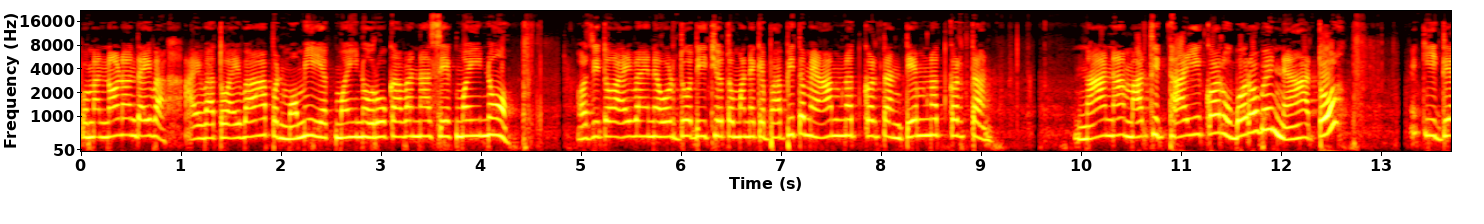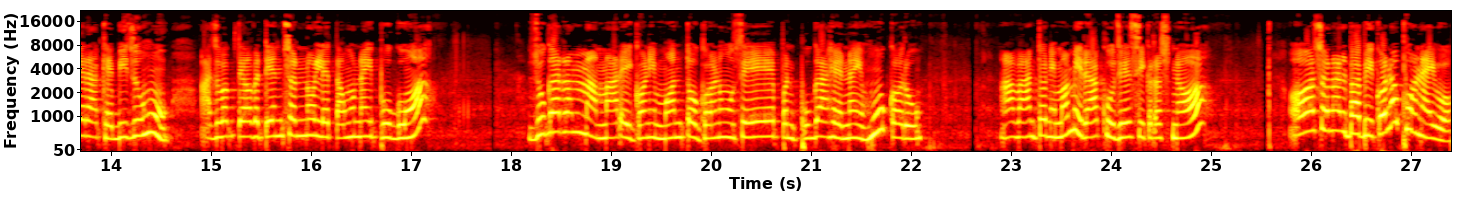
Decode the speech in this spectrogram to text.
પણ મારા નણંદ આવ્યા. આવ્યા તો આવ્યા, પણ મમ્મી એક મહિનો રોકાવાના છે, એક મહિનો. હજી તો આવ્યા એને અડધો દી થયો તો મને કે, ભાભી, તમે આમ નત કરતા તેમ નત કરતા ના. ના મારથી થાય એ કરું. બરોબર કીધે રાખે. બીજું હું? આજ વખતે હવે ટેન્શન ન લેતા, હું નહીં પૂગું, હા. જુગાર મારે ઘણી, મન તો ઘણું છે, પણ પૂગા હે નહીં. હું કરું? હા વાંધો નહીં, મમ્મી, રાખું. જય શ્રી કૃષ્ણ ઓ, સોનલ ભાભી, કોનો ફોન આવ્યો?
